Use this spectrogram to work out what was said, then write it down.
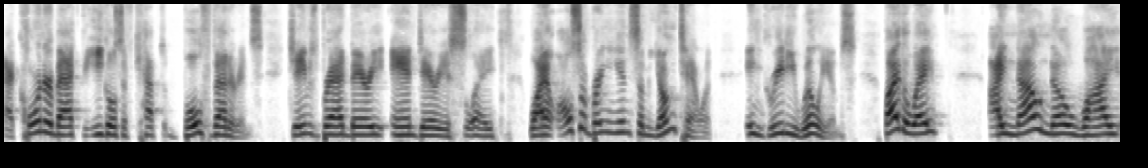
At cornerback, the Eagles have kept both veterans, James Bradberry and Darius Slay, while also bringing in some young talent in Greedy Williams. By the way, I now know why.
